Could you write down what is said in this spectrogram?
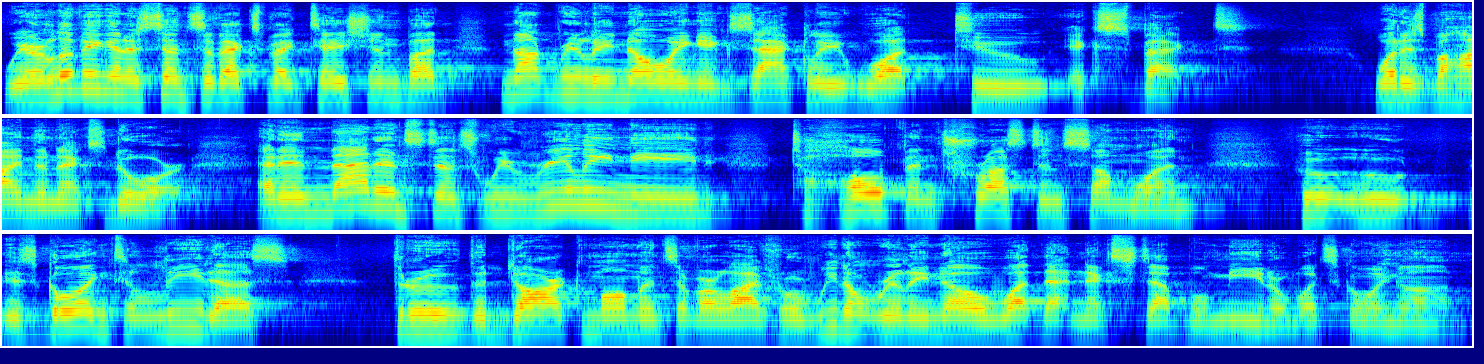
We are living in a sense of expectation, but not really knowing exactly what to expect, what is behind the next door. And in that instance, we really need to hope and trust in someone who, who is going to lead us through the dark moments of our lives where we don't really know what that next step will mean or what's going on.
